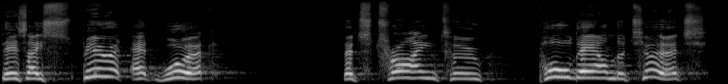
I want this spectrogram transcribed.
there's a spirit at work that's trying to pull down the church,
